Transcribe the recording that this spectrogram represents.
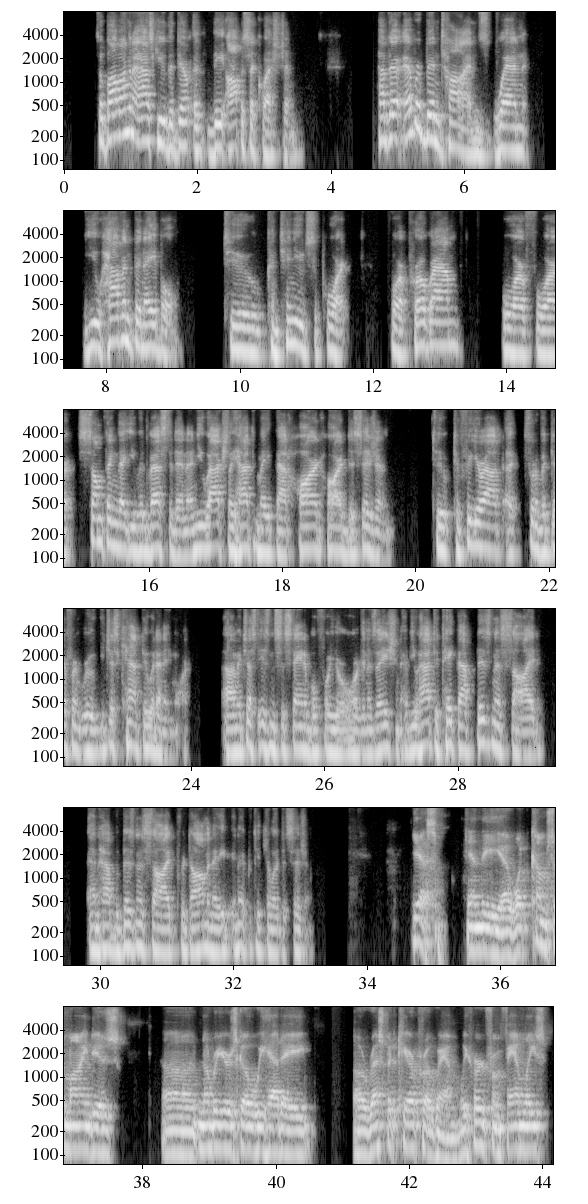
So Bob, I'm going to ask you the, uh, the opposite question. Have there ever been times when you haven't been able to continued support for a program or for something that you've invested in and you actually had to make that hard, hard decision to, to figure out a sort of a different route? You just can't do it anymore. Um, it just isn't sustainable for your organization. Have you had to take that business side and have the business side predominate in a particular decision. Yes, and the uh, what comes to mind is uh, a number of years ago we had a, a respite care program. We heard from families.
